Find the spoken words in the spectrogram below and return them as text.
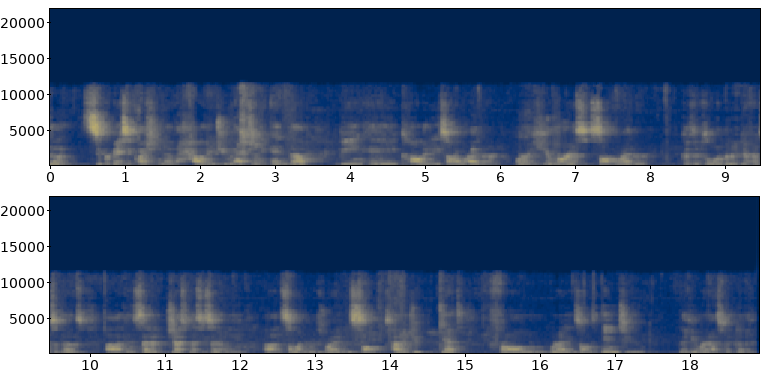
the super basic question of how did you actually end up being a comedy songwriter or a humorous songwriter, because there's a little bit of a difference of those, uh, instead of just necessarily uh, someone who's writing songs? How did you get from writing songs into the humor aspect of it?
